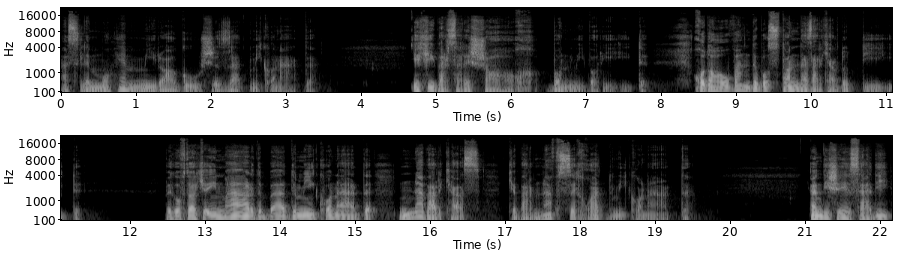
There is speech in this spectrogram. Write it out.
اصل مهمی را گوش زد می کند یکی بر سر شاخ بن می برید. خداوند بستان نظر کرد و دید. گفتا که این مرد بد می کند نه بر کس که بر نفس خود می کند. اندیشه سعدی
